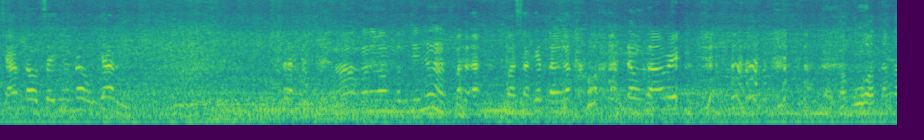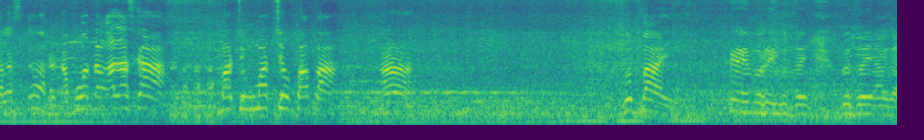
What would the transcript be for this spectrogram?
Shout out sa inyo daw dyan. Nakakalimutan Virginia. Masakit ang katawan daw namin. Kabuhat ng kalas ka. Kakabuhat ng Alaska. Machong macho, papa. Ah. Goodbye. Goodbye, goodbye. Goodbye aga.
